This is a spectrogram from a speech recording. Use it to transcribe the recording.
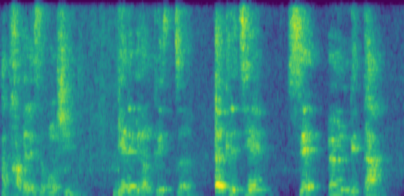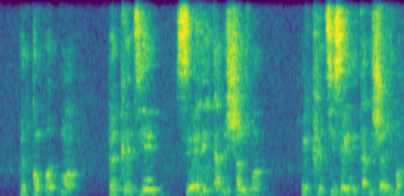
à travers les évangiles. Bien-aimé en Christ, un chrétien, c'est un état, un comportement. Un chrétien, c'est un état de changement. Un chrétien, c'est un état de changement.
